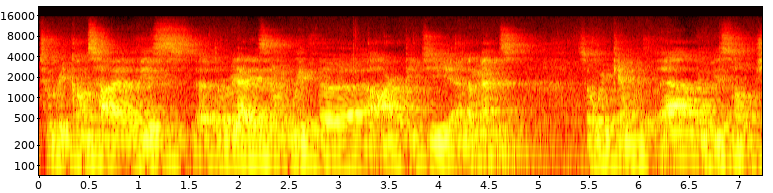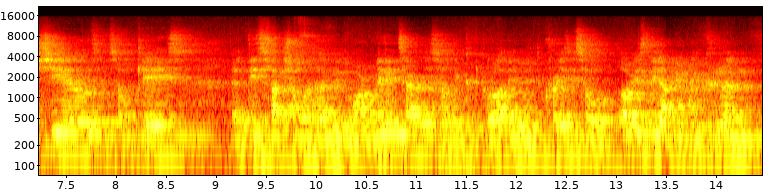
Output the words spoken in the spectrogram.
to reconcile this uh, the realism with the RPG elements. So we came with yeah, maybe some shields in some case uh, this faction was a little bit more military so we could go a little bit crazy. So obviously I mean we couldn't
